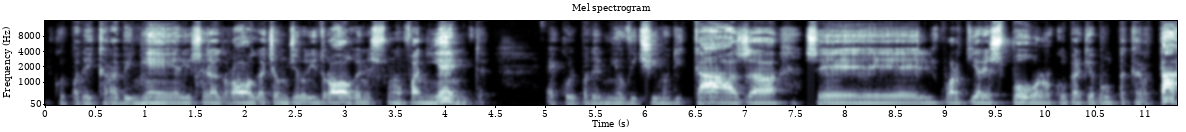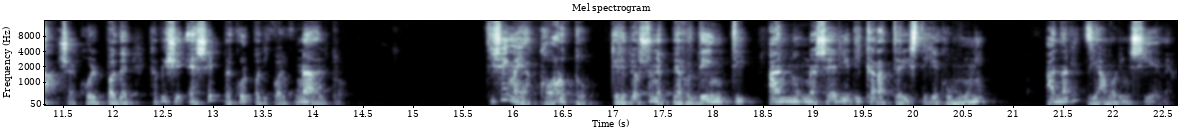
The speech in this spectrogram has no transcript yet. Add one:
è colpa dei carabinieri se la droga c'è un giro di droga e nessuno fa niente è colpa del mio vicino di casa, se il quartiere è sporco perché è brutta cartaccia, è colpa de... capisci? È sempre colpa di qualcun altro. Ti sei mai accorto che le persone perdenti hanno una serie di caratteristiche comuni? Analizziamole insieme.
